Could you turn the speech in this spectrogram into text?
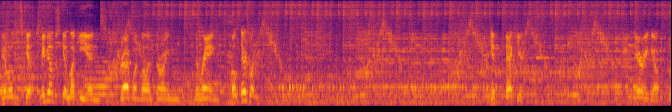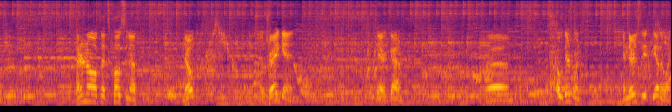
Maybe I'll just get. Maybe I'll just get lucky and grab one while I'm throwing the ring. Oh, there's one. Get back here. There we go. I don't know if that's close enough. Nope. I'll try again. There, got him. Um, oh, there's one. And there's the, the other one.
